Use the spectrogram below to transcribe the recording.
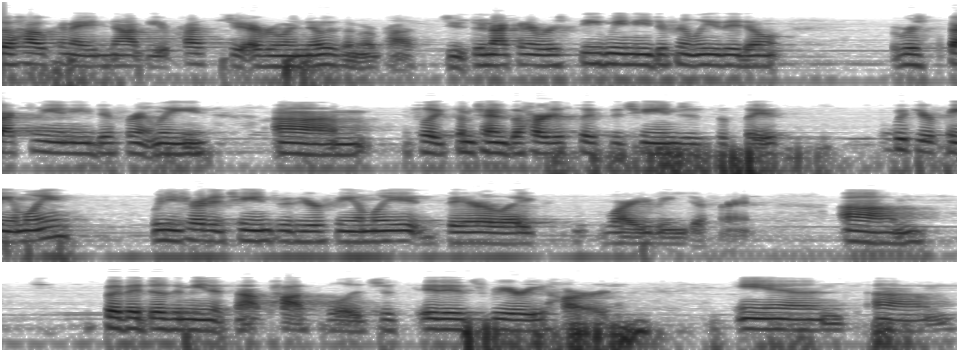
so how can I not be a prostitute? Everyone knows I'm a prostitute. They're not going to receive me any differently. They don't respect me any differently. Um, I feel like sometimes the hardest place to change is the place with your family. When you try to change with your family, they're like, "Why are you being different?" Um, but that doesn't mean it's not possible. It's just it is very hard. And um,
